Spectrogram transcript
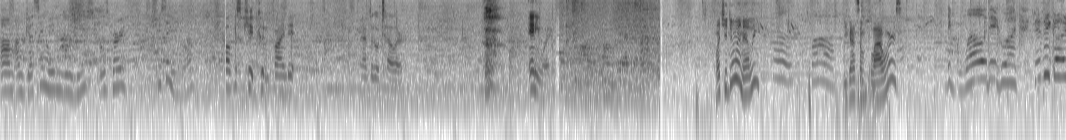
Um, I'm guessing maybe one of these, Pillsbury. She say no. Oh, this kid couldn't find it. I have to go tell her. anyway. What you doing, Ellie? Oh. You got some flowers? The gloating one. Then they got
